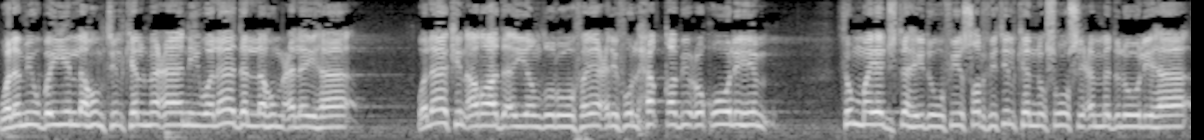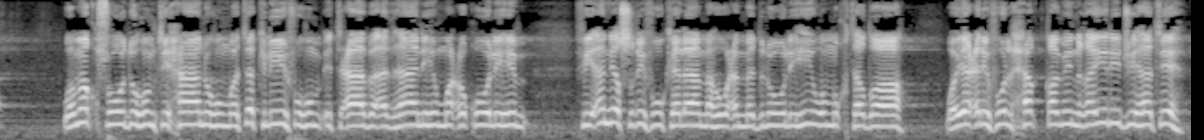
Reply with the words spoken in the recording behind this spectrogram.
ولم يبين لهم تلك المعاني ولا دلهم عليها. ولكن أراد أن ينظروا فيعرفوا الحق بعقولهم ثم يجتهدوا في صرف تلك النصوص عن مدلولها ومقصوده امتحانهم وتكليفهم إتعاب أذهانهم وعقولهم في أن يصرفوا كلامه عن مدلوله ومقتضاه ويعرفوا الحق من غير جهته.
